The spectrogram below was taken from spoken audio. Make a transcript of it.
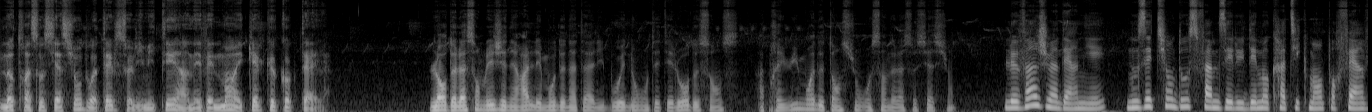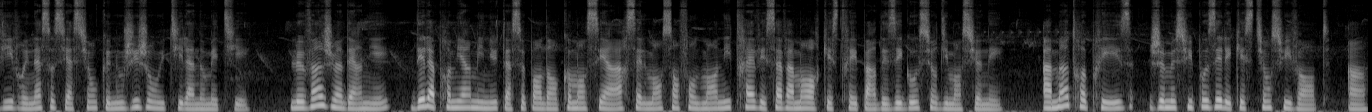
notre association doit-elle se limiter à un événement et quelques cocktails? Lors de l'Assemblée générale, les mots de Nathalie Bouénon ont été lourds de sens, après huit mois de tension au sein de l'association. Le 20 juin dernier, nous étions 12 femmes élues démocratiquement pour faire vivre une association que nous jugeons utile à nos métiers. Le 20 juin dernier, dès la première minute a cependant commencé un harcèlement sans fondement ni trêve et savamment orchestré par des égaux surdimensionnés. À maintes reprises, je me suis posé les questions suivantes. 1.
